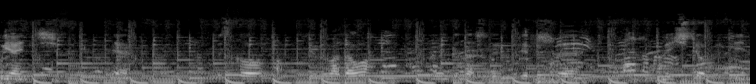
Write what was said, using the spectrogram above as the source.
ujęć. Nie. Wszystko się wymazało. Będzie nasz pierwszy wyjściowy film.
